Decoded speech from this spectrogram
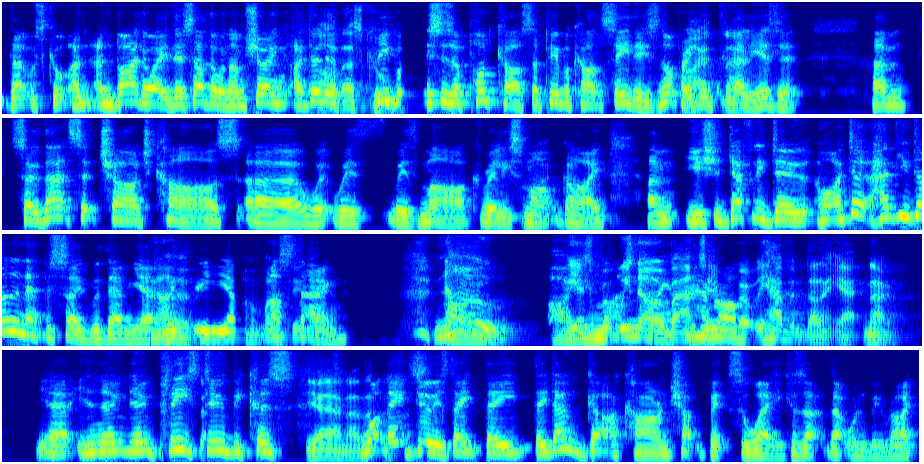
that was cool. And and by the way, this other one I'm showing. I don't oh, know. That's cool. People, this is a podcast, so people can't see these. Not very right, good telly, no. is it? Um, so that's at Charge Cars uh, with, with, with Mark, really smart right. guy. Um, you should definitely do. Oh, I don't. Have you done an episode with them yet? No. With the uh, Mustang? No. Oh, yes, but we know about it, but we haven't done it yet. No. Yeah, you know, you know, please do because yeah, no, what they do is they they they don't gut a car and chuck bits away because that, that wouldn't be right.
